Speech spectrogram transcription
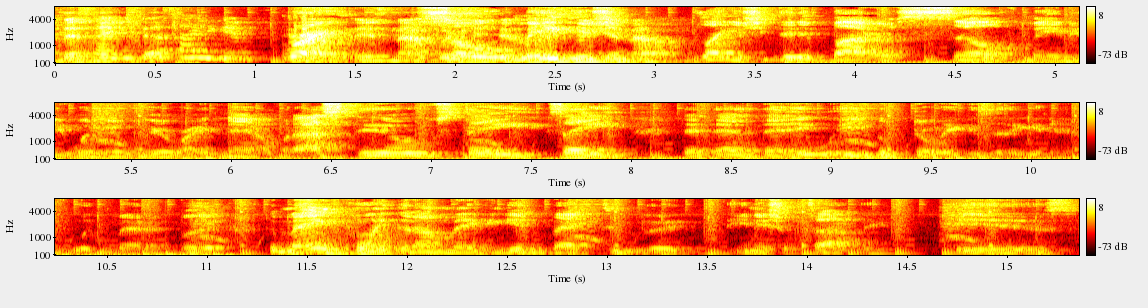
that's how you. That's how you get. Right. It's not what so maybe she, like if she did it by herself, maybe it would have been weird right now. But I still stay say that that, that it, you could throw Azalea in there, it wouldn't matter. But the main point that I'm making, getting back to the initial topic, is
